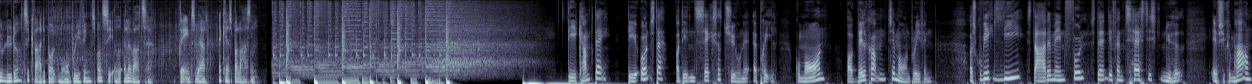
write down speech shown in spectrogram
Du lytter til Kvartibolt Morgenbriefing, sponsoreret af Lavazza. Dagens vært er Kasper Larsen. Det er kampdag, det er onsdag, og det er den 26. april. Godmorgen og velkommen til Morgenbriefing. Og skulle vi ikke lige starte med en fuldstændig fantastisk nyhed. FC København,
